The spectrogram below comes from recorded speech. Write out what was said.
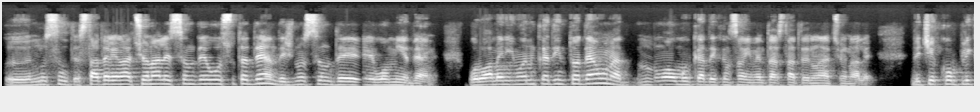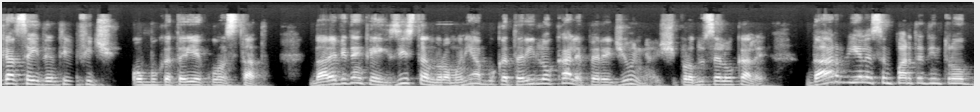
uh, nu sunt, statele naționale sunt de 100 de ani, deci nu sunt de 1000 de ani. Ori oamenii mănâncă din totdeauna, nu au mâncat de când s-au inventat statele naționale. Deci e complicat să identifici o bucătărie cu un stat. Dar evident că există în România bucătării locale pe regiuni și produse locale. Dar ele sunt parte dintr-o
